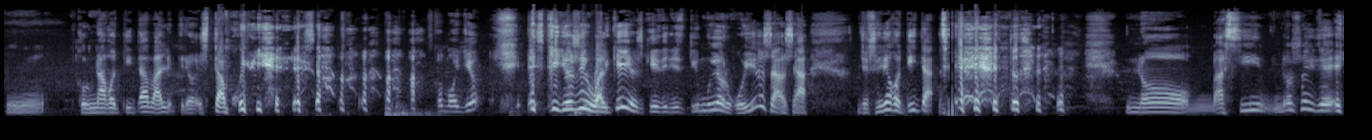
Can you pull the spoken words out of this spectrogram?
Mm, con una gotita vale, pero está muy bien esa. Como yo. Es que yo soy igual que ellos, que estoy muy orgullosa. O sea, yo soy de gotita. no, así, no soy de.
